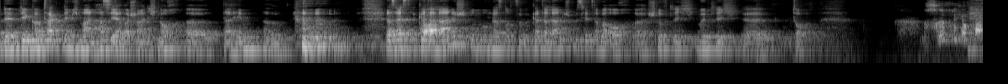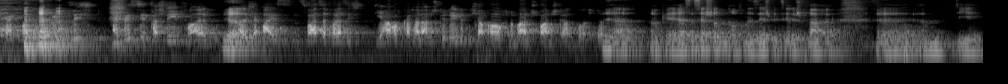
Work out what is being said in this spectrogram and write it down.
den, den, Kontakt nehme ich mal an, hast du ja wahrscheinlich noch äh, dahin. Also das heißt, Katalanisch, um, um das noch zu Katalanisch bis jetzt aber auch äh, schriftlich, mündlich äh, top. Schriftlich auf gar keinen Fall, mündlich ein bisschen verstehen vor allem. Ja. Also ich meistens war es der Fall, dass ich, die haben auf Katalanisch geredet und ich habe auf normalen Spanisch geantwortet. Ja, okay, das ist ja schon auch eine sehr spezielle Sprache, äh, ähm, die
